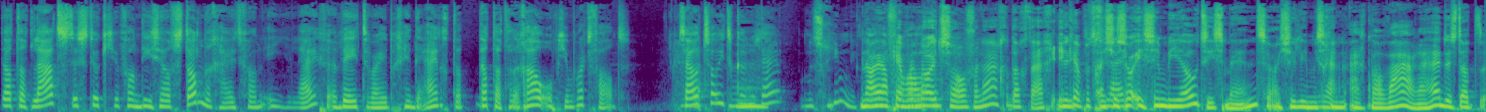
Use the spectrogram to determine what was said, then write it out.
Dat dat laatste stukje van die zelfstandigheid van in je lijf en weten waar je begint en eindigt, dat dat, dat de rouw op je bord valt. Zou het zoiets kunnen zijn? Misschien. Ik, Nou ja, ik heb er nooit zo over nagedacht eigenlijk. Ik heb het Als je zo symbiotisch bent, zoals jullie misschien Ja. eigenlijk wel waren. Hè? Dus dat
